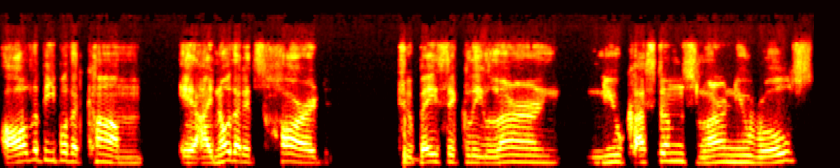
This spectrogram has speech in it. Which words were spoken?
all the people that come, eh, I know that it's hard to basically learn new customs, learn new rules,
